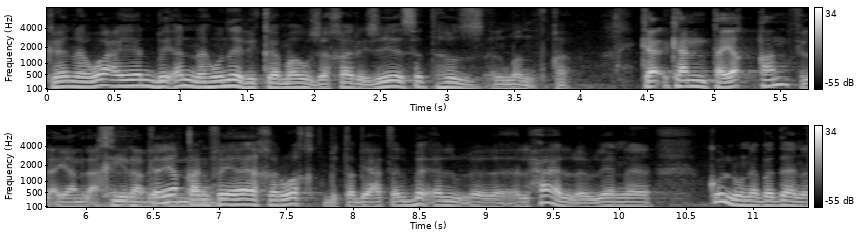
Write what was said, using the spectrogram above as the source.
كان واعيا بأن هنالك موجه خارجيه ستهز المنطقة. كان تيقن في الأيام الأخيرة تيقن في آخر وقت بطبيعة الحال لأن كلنا بدأنا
